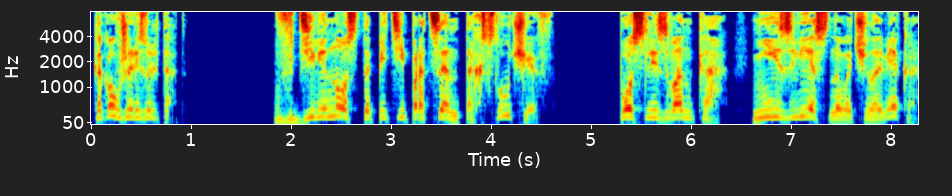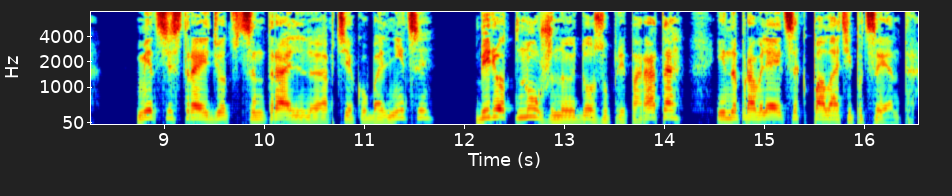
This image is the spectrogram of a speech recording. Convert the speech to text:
Каков же результат? В 95% случаев после звонка неизвестного человека медсестра идет в центральную аптеку больницы, берет нужную дозу препарата и направляется к палате пациента.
